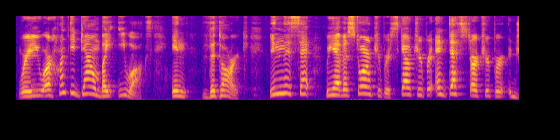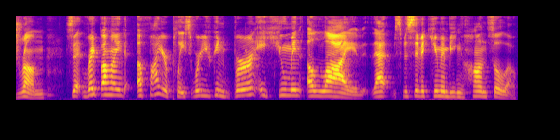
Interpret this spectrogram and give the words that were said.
where you are hunted down by Ewoks in the dark. In this set, we have a Stormtrooper, Scout Trooper, and Death Star Trooper drum set right behind a fireplace where you can burn a human alive. That specific human being Han Solo.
